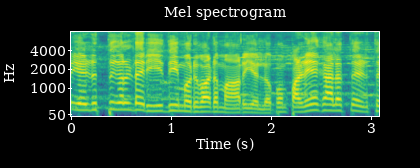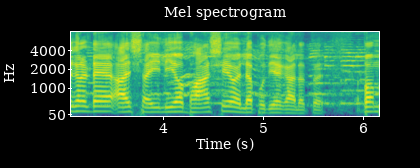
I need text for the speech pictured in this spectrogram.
എഴുത്തുകളുടെ രീതിയും ഒരുപാട് മാറിയല്ലോ. അപ്പം പഴയ കാലത്തെ എഴുത്തുകളുടെ ആ ശൈലിയോ ഭാഷയോ അല്ല പുതിയ കാലത്ത്. അപ്പം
